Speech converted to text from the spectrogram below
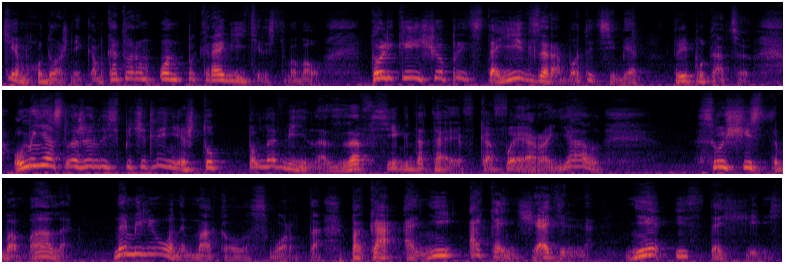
тем художникам, которым он покровительствовал, только еще предстоит заработать себе репутацию. У меня сложилось впечатление, что половина завсегдатаев кафе «Роял» существовала на миллионы Маклсворта, пока они окончательно не истощились.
